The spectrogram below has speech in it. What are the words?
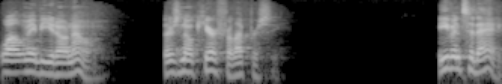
well, maybe you don't know. There's no cure for leprosy. Even today,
